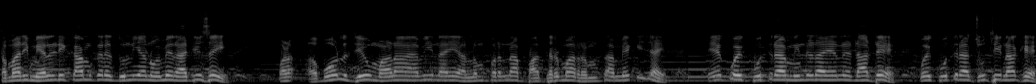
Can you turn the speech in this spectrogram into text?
તમારી મેલડી કામ કરે, દુનિયાનું અમે રાજી થઈ પણ અબોલ જીવ માણા આવીને એ અલંપરના પાથરમાં રમતા મેકી જાય. એ કોઈ કૂતરા મીંદડા એને દાટે, કોઈ કૂતરા ચૂથી નાખે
